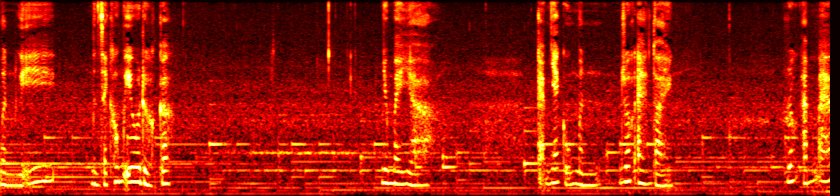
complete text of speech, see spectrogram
mình nghĩ mình sẽ không yêu được cơ. Nhưng bây giờ, cảm giác của mình rất an toàn, rất ấm áp.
